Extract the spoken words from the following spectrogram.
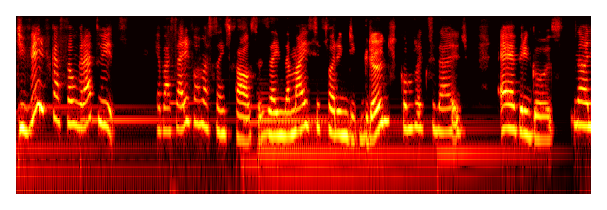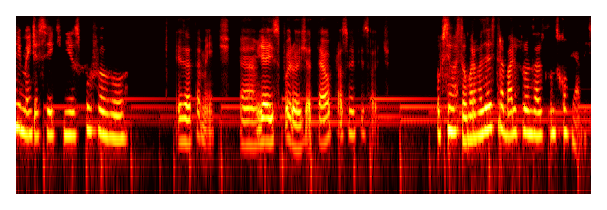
de verificação gratuitos. Repassar informações falsas, ainda mais se forem de grande complexidade, é perigoso. Não alimente as fake news, por favor. Exatamente. Ah, e é isso por hoje. Até o próximo episódio. Observação: para fazer esse trabalho foram usados fontes confiáveis.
